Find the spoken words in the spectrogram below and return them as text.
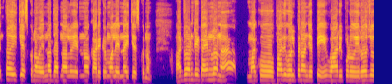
ఎంతో ఇది చేసుకున్నాం. ఎన్నో ధర్నాలు ఎన్నో కార్యక్రమాలు ఎన్నో ఇది చేసుకున్నాం. అటువంటి టైంలోన మాకు ఉపాధి కోల్పోయినాం అని చెప్పి వారు ఇప్పుడు ఈరోజు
